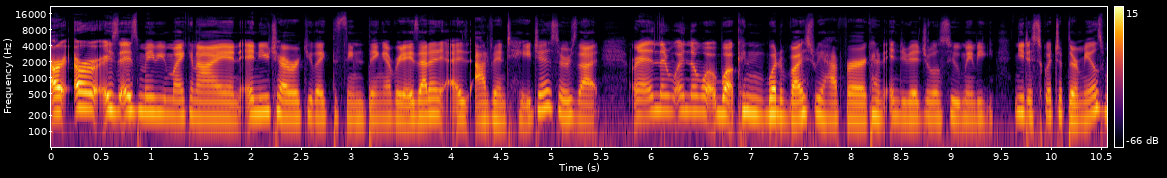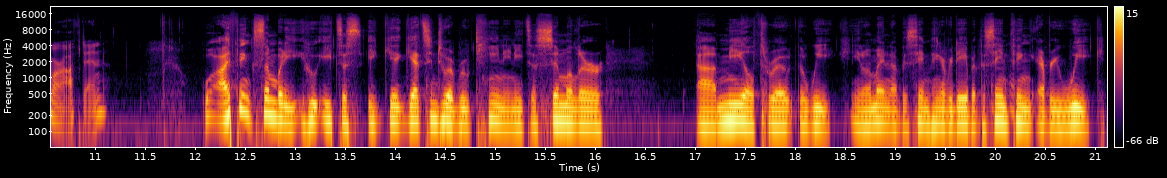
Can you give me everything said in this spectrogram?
or, or is, is maybe Mike and I and, and you Trevor do you like the same thing every day? Is that an, advantageous or is that or and then and then what, what can what advice do we have for kind of individuals who maybe need to switch up their meals more often? Well I think somebody who eats a gets into a routine and eats a similar uh, meal throughout the week. You know it might not be the same thing every day but the same thing every week.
